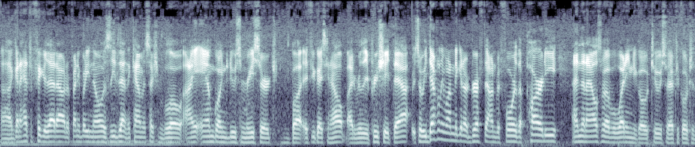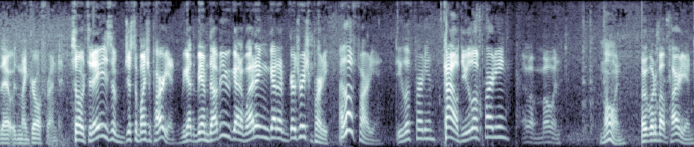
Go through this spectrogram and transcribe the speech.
Uh, gonna have to figure that out. If anybody knows, leave that in the comment section below. I am going to do some research, but if you guys can help, I'd really appreciate that. So we definitely wanted to get our drift down before the party, and then I also have a wedding to go to, so I have to go to that with my girlfriend. So today is a, just a bunch of partying. We got the BMW, we got a wedding, we got a graduation party. I love partying. Do you love partying? Kyle, do you love partying? I love mowing. Mowing. What, what about partying?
